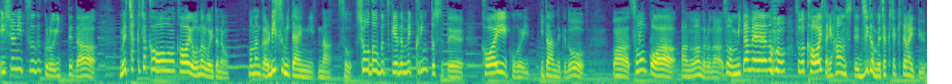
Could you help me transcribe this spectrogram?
一緒に通学路行ってためちゃくちゃ顔の可愛い女の子がいたのよ。もうなんかリスみたいなそう小動物系で目クリンとしてて可愛い子がいたんだけどまあ、その子はあのなんだろうなその見た目の その可愛さに反して字がめちゃくちゃ汚いっていう。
